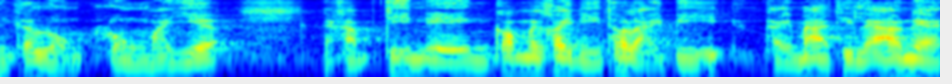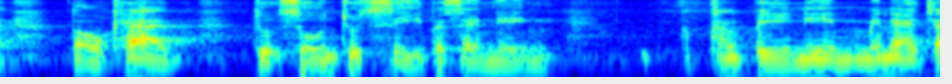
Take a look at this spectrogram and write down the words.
นก็ลงลงมาเยอะนะครับจีนเองก็ไม่ค่อยดีเท่าไหร่ปีไตรมาสที่แล้วเนี่ยโตแค่จุด0.4%เปอร์เซ็นต์เองทั้งปีนี่ไม่แน่ใจ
